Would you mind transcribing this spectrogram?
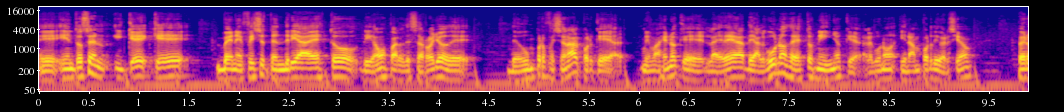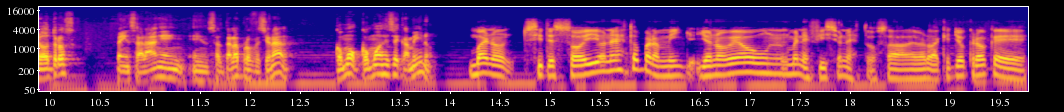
Eh, y entonces, ¿y qué, qué beneficio tendría esto, digamos, para el desarrollo de, de un profesional, porque me imagino que la idea de algunos de estos niños, que algunos irán por diversión, pero otros pensarán en, saltar a profesional. ¿Cómo, ¿Cómo es ese camino? Bueno, si te soy honesto, para mí yo no veo un beneficio en esto. O sea, de verdad que yo creo que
